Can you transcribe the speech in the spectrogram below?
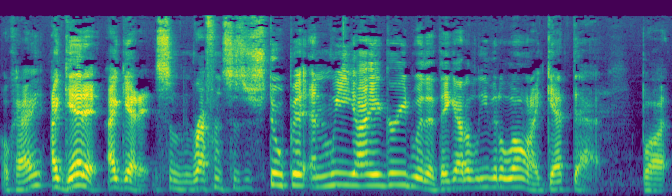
Okay? I get it. I get it. Some references are stupid and we I agreed with it. They got to leave it alone. I get that. But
